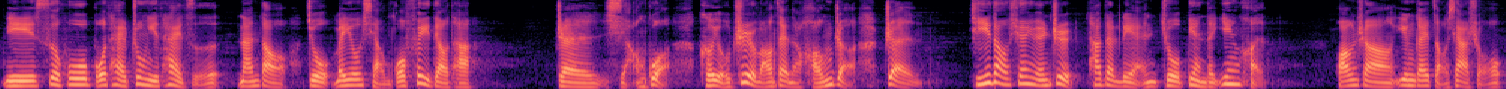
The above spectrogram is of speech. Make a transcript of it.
你似乎不太中意太子，难道就没有想过废掉他？”朕想过，可有智王在那横着。朕提到轩辕志，他的脸就变得阴狠。皇上应该早下手，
